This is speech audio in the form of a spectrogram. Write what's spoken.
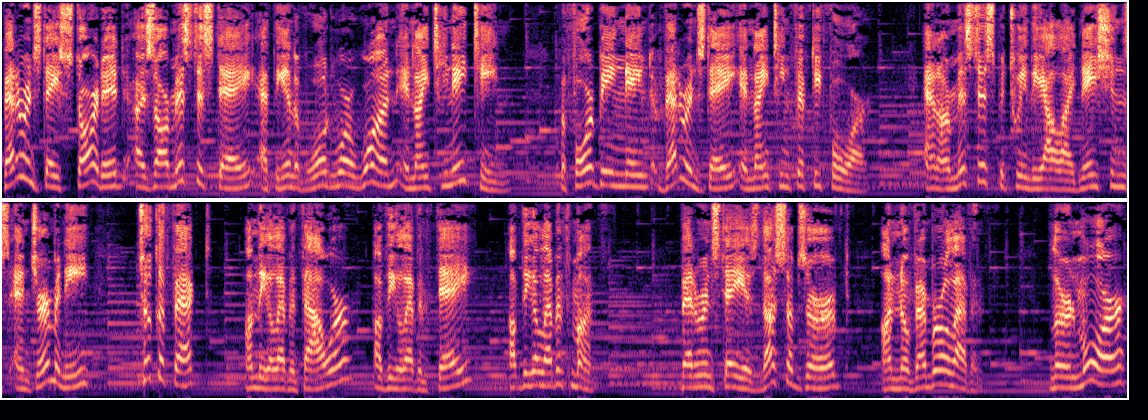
Veterans Day started as Armistice Day at the end of World War I in 1918 before being named Veterans Day in 1954. An armistice between the Allied nations and Germany took effect on the 11th hour of the 11th day of the 11th month. Veterans Day is thus observed on November 11th. Learn more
